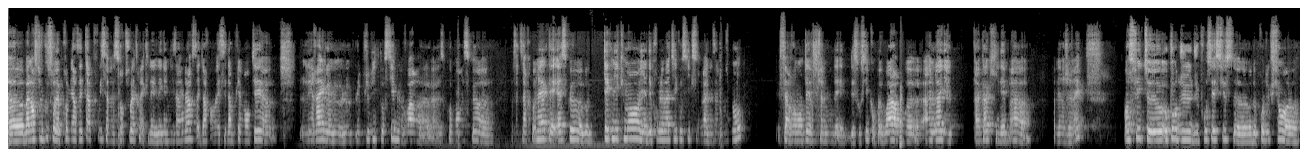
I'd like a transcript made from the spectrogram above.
Euh, bah alors du coup sur les premières étapes, oui, ça va surtout être avec les, game designers, c'est-à-dire qu'on va essayer d'implémenter euh, les règles le, plus vite possible, voir euh, comment est-ce que euh, ça s'interconnecte et est-ce que euh, techniquement il y a des problématiques aussi qui sont réalisables ou non, faire remonter éventuellement des, des soucis qu'on peut voir ou ah là il y a un cas qui n'est pas, pas, bien géré. Ensuite, au cours du, du processus de, de production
